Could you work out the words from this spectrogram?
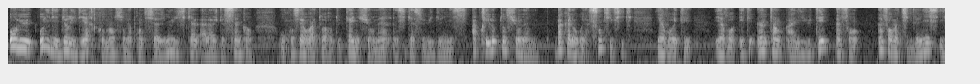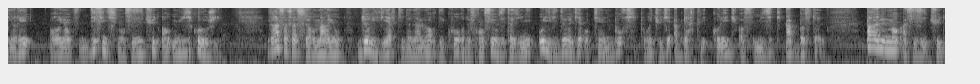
Olivier de Rivière commence son apprentissage musical à l'âge de 5 ans au conservatoire de Cagnes-sur-Mer ainsi qu'à celui de Nice. Après l'obtention d'un baccalauréat scientifique et avoir été, et avoir été un temps à l'IUT informatique de Nice, il réoriente définitivement ses études en musicologie. Grâce à sa sœur Marion de Rivière qui donne alors des cours de français aux États-Unis, Olivier de Rivière obtient une bourse pour étudier à Berklee College of Music à Boston. Parallèlement à ses études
